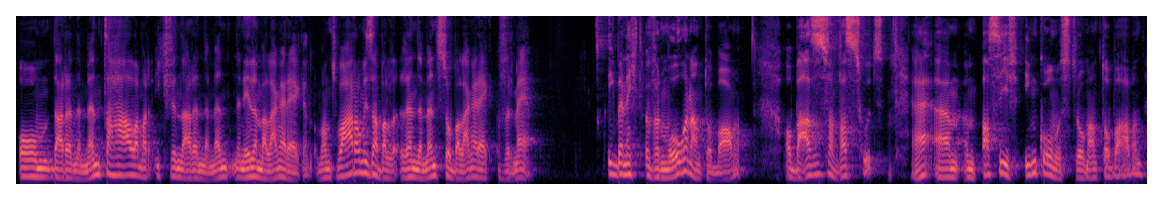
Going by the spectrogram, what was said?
om dat rendement te halen, maar ik vind dat rendement een hele belangrijke. Want waarom is dat rendement zo belangrijk voor mij? Ik ben echt een vermogen aan het opbouwen op basis van vastgoed. Hè, um, een passief inkomensstroom aan het opbouwen.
